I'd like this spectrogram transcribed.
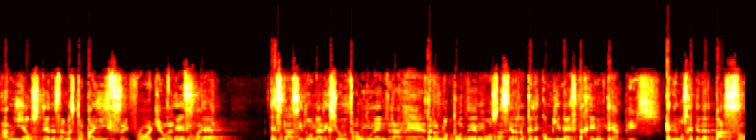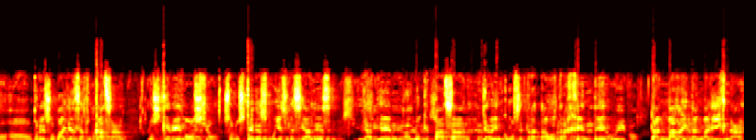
a mí, a ustedes, a nuestro país. Este esta ha sido una elección fraudulenta, pero no podemos hacer lo que le conviene a esta gente. Tenemos que tener paz. Por eso váyanse a su casa. Los queremos. Son ustedes muy especiales. Ya ven lo que pasa. Ya ven cómo se trata a otra gente tan mala y tan maligna.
